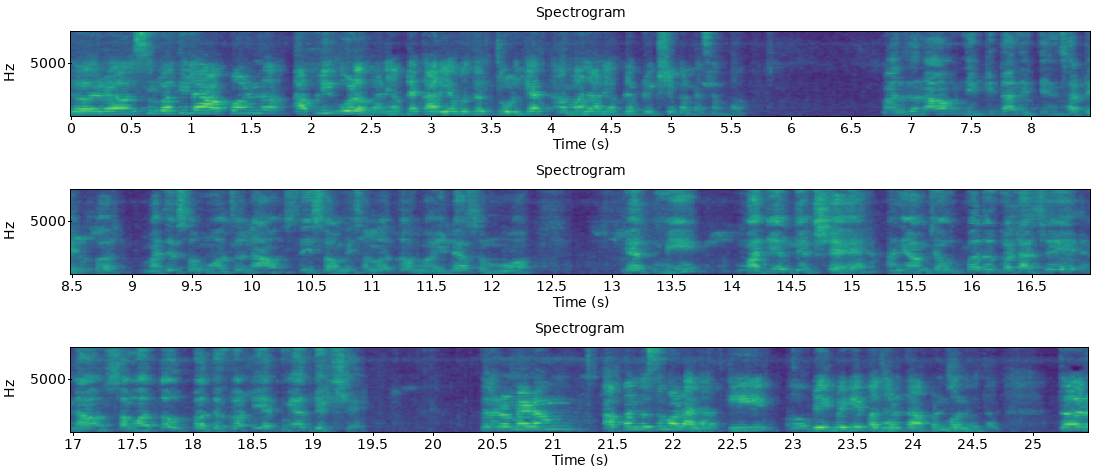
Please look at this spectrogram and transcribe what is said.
तर सुरुवातीला आपण आपली ओळख आणि आपल्या कार्याबद्दल थोडक्यात आम्हाला आणि आपल्या प्रेक्षकांना सांगा. माझं नाव निकिता नितीन साटेलकर. माझ्या समूहाचं नाव श्री स्वामी समर्थ महिला समूह. यात मी माझी अध्यक्ष आहे आणि आमच्या उत्पादक गटाचे नाव समर्थ उत्पादक गट. यात मी अध्यक्ष आहे. तर मॅडम आपण जसं म्हणालात की वेगवेगळे पदार्थ आपण बनवतात. तर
